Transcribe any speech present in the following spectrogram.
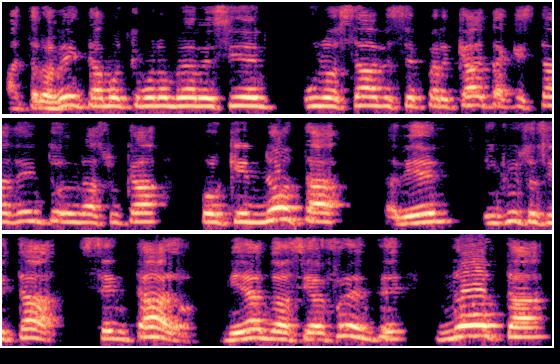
hasta los 20 años, como nombré recién, uno sabe, se percata que está dentro de una azúcar porque nota, bien? Incluso si está sentado mirando hacia el frente, nota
